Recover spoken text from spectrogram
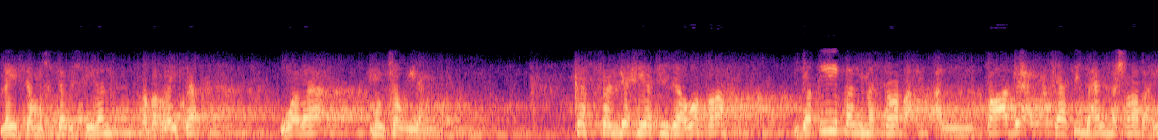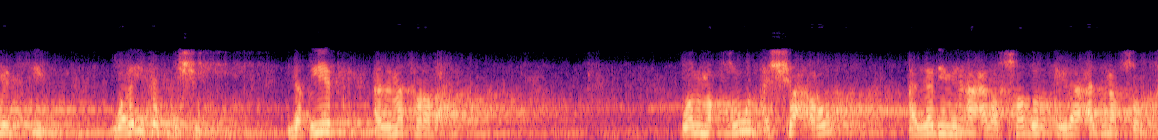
ليس مسترسلا خبر ليس ولا ملتويا كف اللحية ذا وفرة دقيق المسربة الطابع كاتبها المشربة هي بالسين وليست بالشين. دقيق المسربة. والمقصود الشعر الذي من أعلى الصدر إلى أدنى الصدر.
